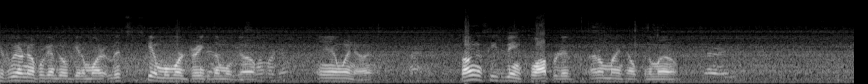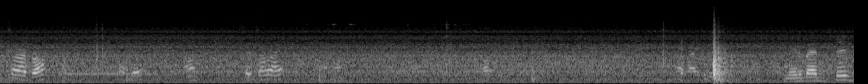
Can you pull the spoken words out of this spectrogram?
because we don't know if we're gonna be able to get them water. Let's just get them one more drink and then we'll go. One more drink. Yeah, why not? As long as he's being cooperative, I don't mind helping him out. It's alright, bro. Okay. Um, so it's alright. Made a bad decision.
